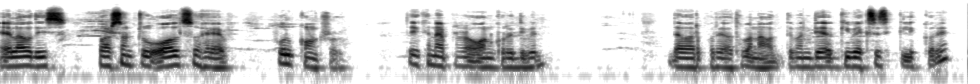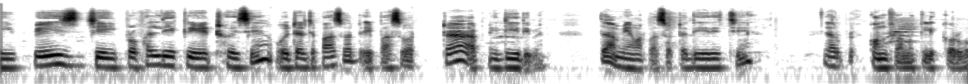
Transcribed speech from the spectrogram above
allow this person to also have full control তো এখানে আপনারা অন করে দিবেন। দেওয়ার পরে অথবা নাও পারেন। দিয়ে গিভ অ্যাক্সেসে ক্লিক করে এই পেজ যেই প্রোফাইল দিয়ে ক্রিয়েট হয়েছে, ওইটার যে পাসওয়ার্ড এই পাসওয়ার্ডটা আপনি দিয়ে দিবেন। তো আমি আমার পাসওয়ার্ডটা দিয়ে দিচ্ছি। তারপরে কনফার্মে ক্লিক করব।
